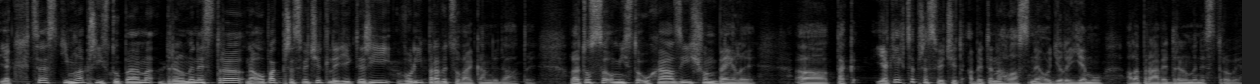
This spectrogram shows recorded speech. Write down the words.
jak chce s tímhle přístupem drill ministr naopak přesvědčit lidi, kteří volí pravicové kandidáty. Letos se o místo uchází Sean Bailey, tak jak je chce přesvědčit, aby ten hlas nehodili jemu, ale právě drill ministrovi?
